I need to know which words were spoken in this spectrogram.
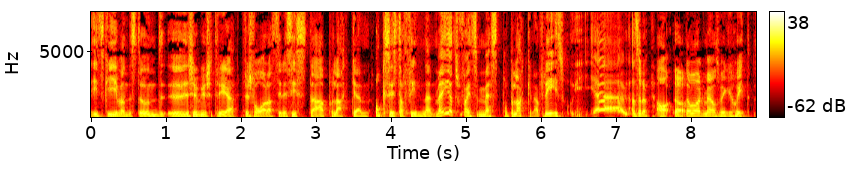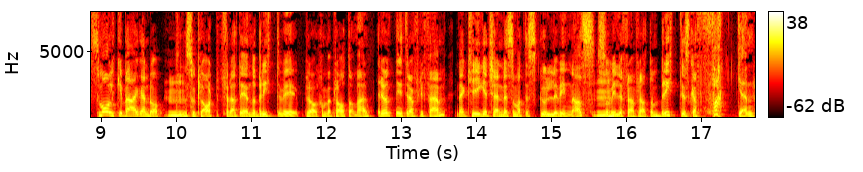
i skrivande stund eh, 2023 försvara sin sista polacken och sista finnen. Men jag tror faktiskt mest på polackerna, för det är så jävla... Alltså, de, ja, Ja. de har varit med om så mycket skit. Smolk i bägaren då, såklart, för att det är ändå britter vi kommer prata om här. Runt 1945, när kriget kändes som att det skulle vinnas, så ville framförallt de brittiska facken,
